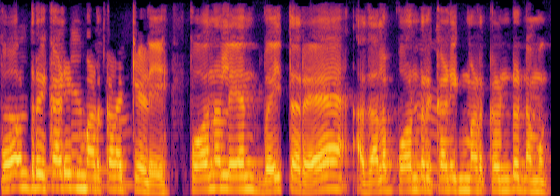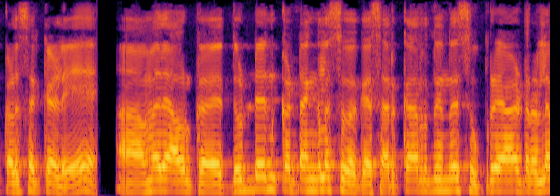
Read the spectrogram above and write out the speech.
ಫೋನ್ ರೆಕಾರ್ಡಿಂಗ್ ಮಾಡ್ಕೊಳಕ್ ಹೇಳಿ ಫೋನಲ್ಲಿ ಏನ್ ಬೈತಾರೆ ಅದೆಲ್ಲ ಫೋನ್ ರೆಕಾರ್ಡಿಂಗ್ ಮಾಡ್ಕೊಂಡು ನಮಗ್ ಕಳ್ಸಕ್ ಹೇಳಿ ಆಮೇಲೆ ಅವ್ರ ದುಡ್ಡು ಏನ್ ಕಟ್ಟಂಗಿಲ್ಲ ಸು- ಸರ್ಕಾರದಿಂದ ಸುಪ್ರೀಂ ಆರ್ಡರ್ ಅಲ್ಲೇ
